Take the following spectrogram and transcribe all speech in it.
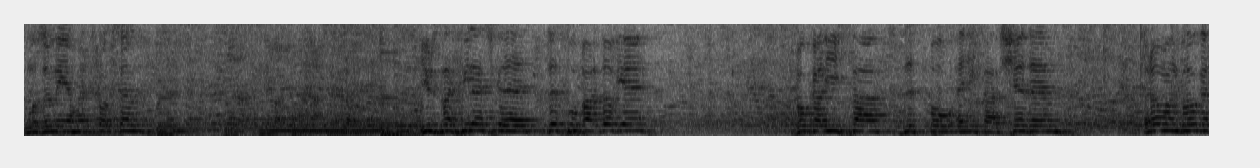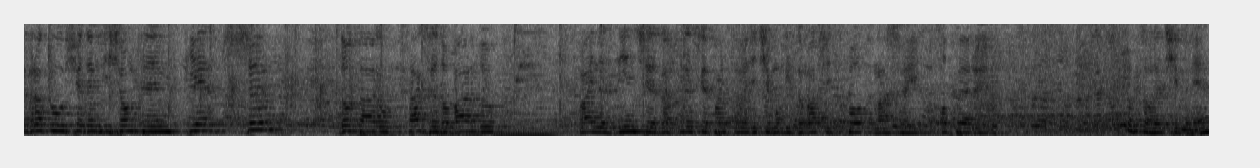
Możemy jechać z koksem? Już za chwileczkę zespół Bardowie, wokalista zespołu Elitar 7. Roman Gloger w roku 71 dotarł także do Bardów. Fajne zdjęcie, za chwileczkę Państwo będziecie mogli zobaczyć spot naszej opery. To co, lecimy, nie?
